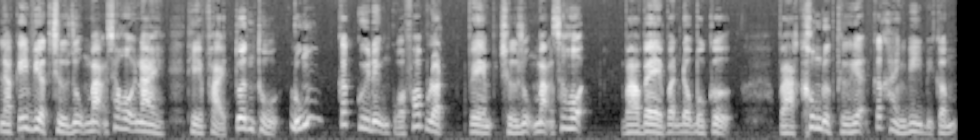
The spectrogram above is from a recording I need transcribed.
là cái việc sử dụng mạng xã hội này thì phải tuân thủ đúng các quy định của pháp luật về sử dụng mạng xã hội và về vận động bầu cử và không được thực hiện các hành vi bị cấm.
